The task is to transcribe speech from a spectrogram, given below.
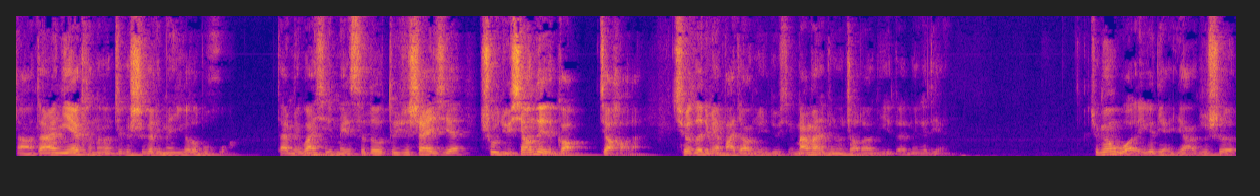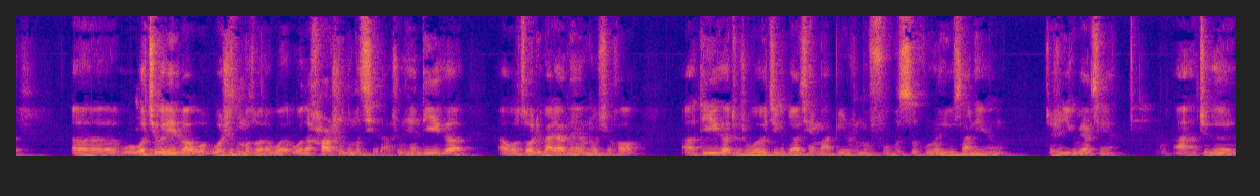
啊，当然你也可能这个十个里面一个都不火，但没关系，每次都都去筛一些数据相对的高较好的，球子里面拔将军就行，慢慢的就能找到你的那个点。就跟我的一个点一样，就是。呃，我我举个例子吧，我我是这么做的，我我的号是这么起的。首先第一个，呃，我做旅白聊内容的时候，啊，第一个就是我有几个标签嘛，比如什么福布斯、胡润 U 三零，这是一个标签，啊，这个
